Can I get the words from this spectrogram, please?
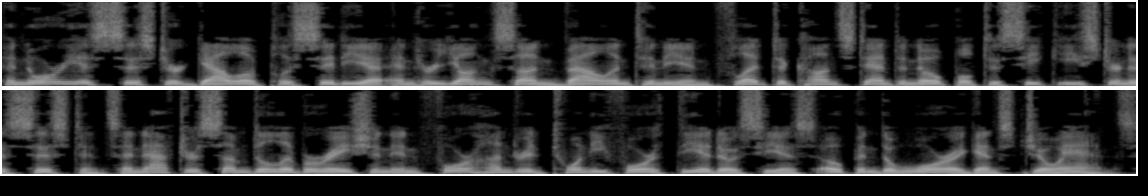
Honorius' sister Galla Placidia and her young son Valentinian fled to Constantinople to seek eastern assistance and after some deliberation in 424 Theodosius opened the war against Joannes.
